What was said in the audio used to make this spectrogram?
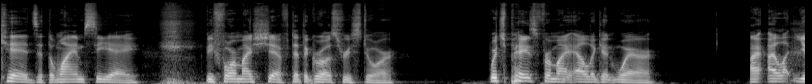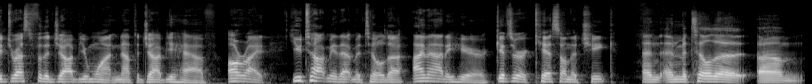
kids at the YMCA before my shift at the grocery store, which pays for my elegant wear. I, I like you dress for the job you want, not the job you have. All right, you taught me that, Matilda. I'm out of here. Gives her a kiss on the cheek. and and Matilda um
